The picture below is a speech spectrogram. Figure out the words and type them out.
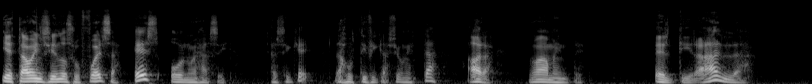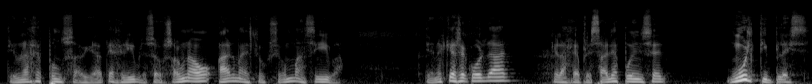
y está venciendo sus fuerzas. ¿Es o no es así? Así que la justificación está. Ahora, nuevamente, el tirarla tiene una responsabilidad terrible. Se usa una arma de destrucción masiva. Tienes que recordar que las represalias pueden ser múltiples,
